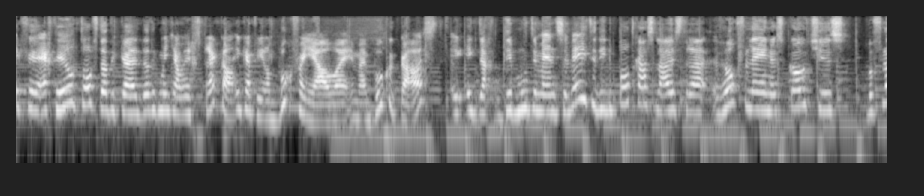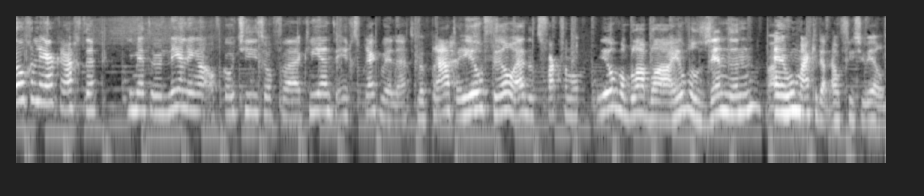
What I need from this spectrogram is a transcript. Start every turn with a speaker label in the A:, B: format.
A: Ik vind het echt heel tof dat ik, uh, dat ik met jou in gesprek kan. Ik heb hier een boek van jou uh, in mijn boekenkast. Ik, ik, dacht, dit moeten mensen weten die de podcast luisteren. Hulpverleners, coaches, bevlogen leerkrachten die met hun leerlingen of coaches of uh, cliënten in gesprek willen. We praten heel veel, hè, dat vak van ons, heel veel bla bla, heel veel zenden. En hoe maak je dat nou visueel?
